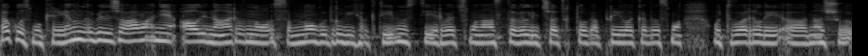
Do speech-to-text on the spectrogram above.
Tako smo krenuli obilježavanje, ali naravno sa mnogo drugih aktivnosti, jer već smo nastavili 4. aprila kada smo otvorili našu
